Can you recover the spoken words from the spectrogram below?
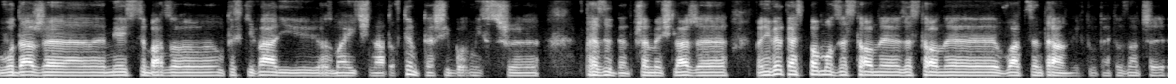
włodarze miejscy bardzo utyskiwali rozmaici na to, w tym też i burmistrz e, prezydent przemyśla, że no niewielka jest pomoc ze strony, ze strony władz centralnych tutaj, to znaczy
